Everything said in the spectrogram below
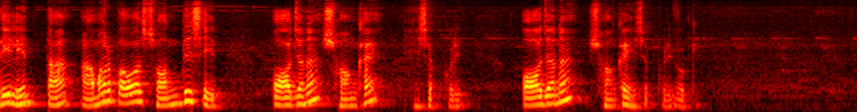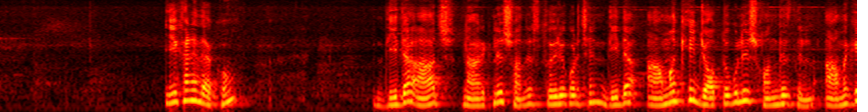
দিলেন তা আমার পাওয়া সন্দেশের অজানা সংখ্যায় হিসাব করি। অজানা সংখ্যা হিসাব করি ওকে এখানে দেখো দিদা আজ নারকেলের সন্দেশ তৈরি করেছেন। দিদা আমাকে যতগুলি সন্দেশ দিলেন, আমাকে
